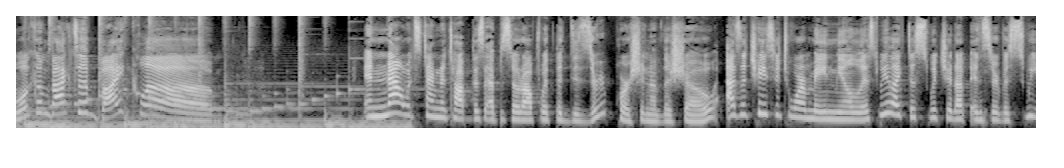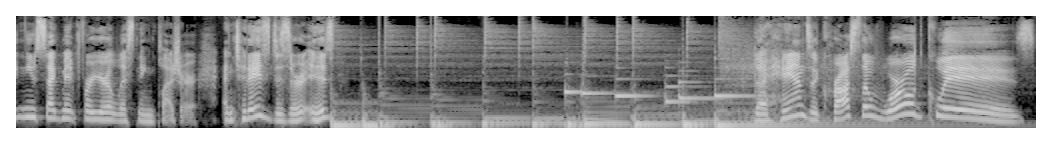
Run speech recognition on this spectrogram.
Welcome back to Bite Club. And now it's time to top this episode off with the dessert portion of the show. As a chaser to our main meal list, we like to switch it up and serve a sweet new segment for your listening pleasure. And today's dessert is the Hands Across the World quiz.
